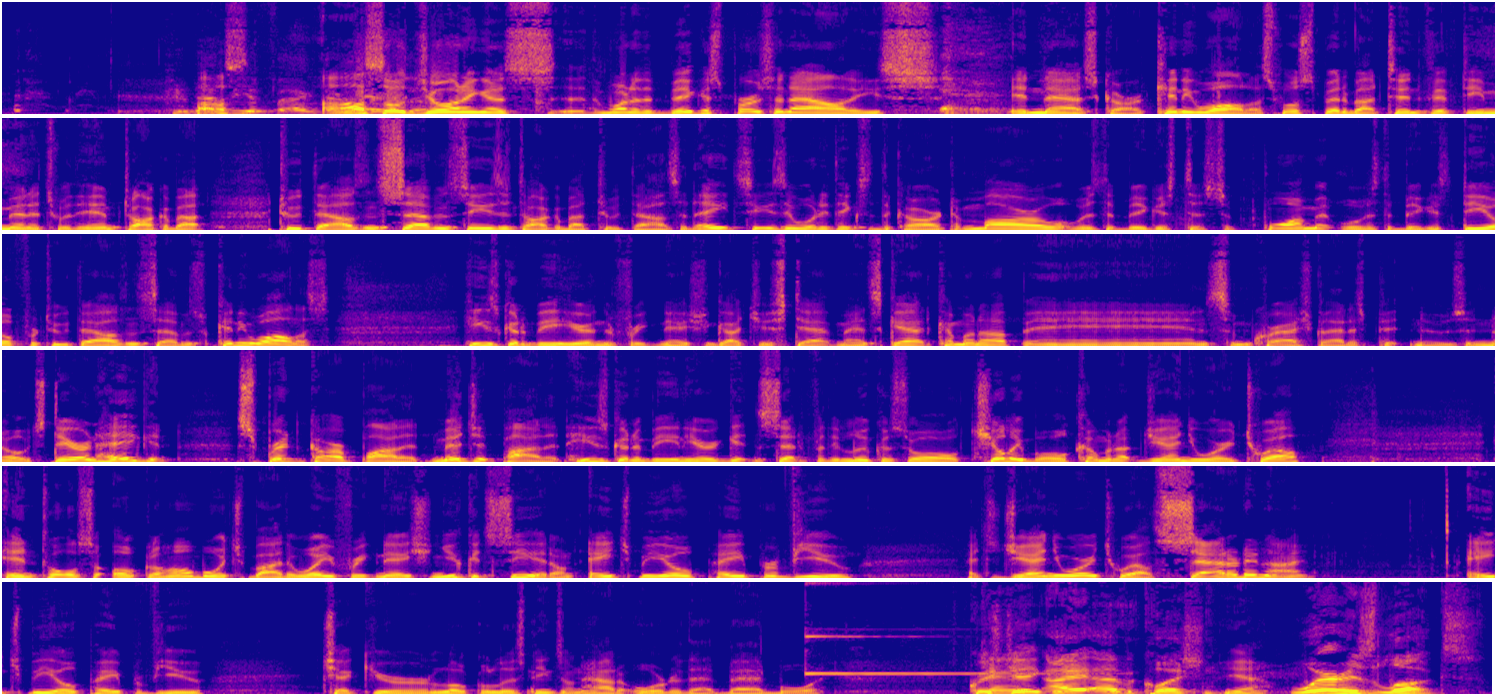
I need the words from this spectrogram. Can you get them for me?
Could that be Also, also joining us, uh, one of the biggest personalities in NASCAR, Kenny Wallace. We'll spend about 10, 15 minutes with him, talk about 2007 season, talk about 2008 season, what he thinks of the car tomorrow, what was the biggest disappointment, what was the biggest deal for 2007. So Kenny Wallace, he's going to be here in the Freak Nation. Got you Statman Scat coming up and some Crash Gladys pit news and notes. Darren Hagen, sprint car pilot, midget pilot, he's going to be in here getting set for the Lucas Oil Chili Bowl coming up January 12th in Tulsa, Oklahoma, which, by the way, Freak Nation, you can see it on HBO pay per view. It's January 12th, Saturday night, HBO pay per view. Check your local listings on how to order that bad boy. Chris I have a question. Yeah. Where is Lugs?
